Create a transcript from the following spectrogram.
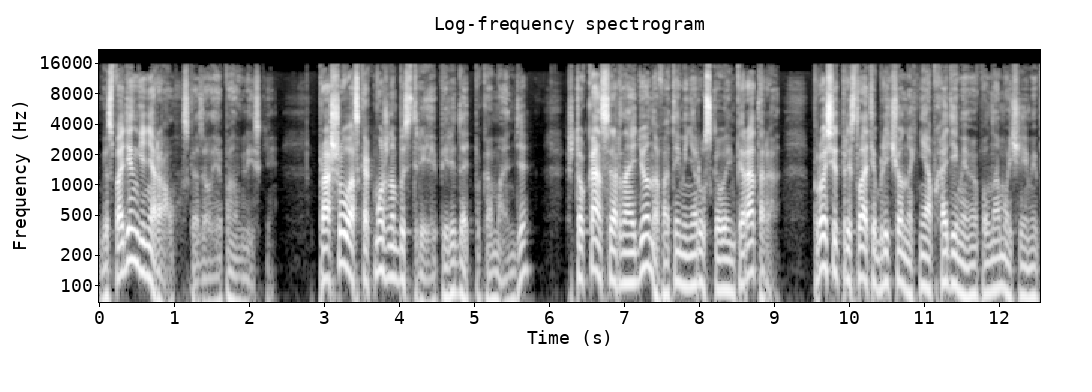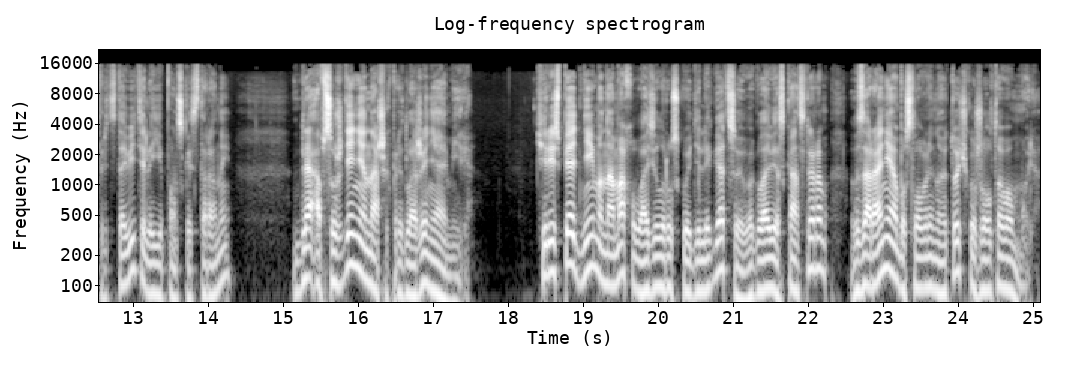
«Господин генерал», — сказал я по-английски, — «прошу вас как можно быстрее передать по команде, что канцлер Найденов от имени русского императора просит прислать облеченных необходимыми полномочиями представителей японской стороны для обсуждения наших предложений о мире. Через пять дней Мономах увозил русскую делегацию во главе с канцлером в заранее обусловленную точку Желтого моря,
